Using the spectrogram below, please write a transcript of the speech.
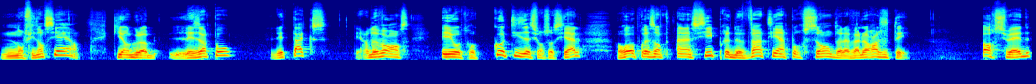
non financières, qui englobent les impôts, les taxes, les redevances et autres cotisations sociales, représentent ainsi près de 21% de la valeur ajoutée. Hors Suède,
